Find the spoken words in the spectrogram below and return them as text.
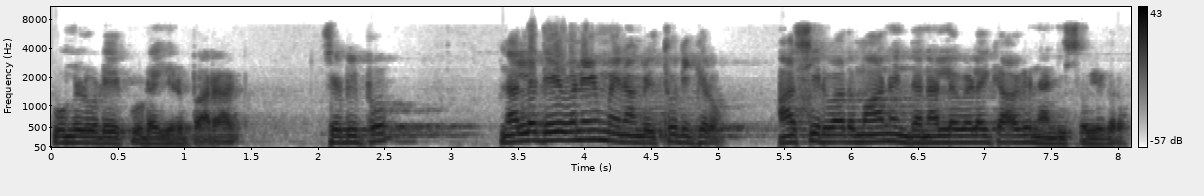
உங்களுடைய கூட இருப்பாரால். செபிப்போம் நல்ல தேவனையும் நாங்கள் துதிக்கிறோம். ஆசீர்வாதமான இந்த நல்ல வேலைக்காக நன்றி சொல்லுகிறோம்.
